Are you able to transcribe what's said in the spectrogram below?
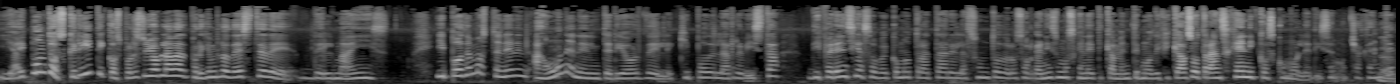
Y hay puntos críticos, por eso yo hablaba, por ejemplo, de este de, del maíz. Y podemos tener aún en el interior del equipo de la revista diferencias sobre cómo tratar el asunto de los organismos genéticamente modificados o transgénicos, como le dice mucha gente.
